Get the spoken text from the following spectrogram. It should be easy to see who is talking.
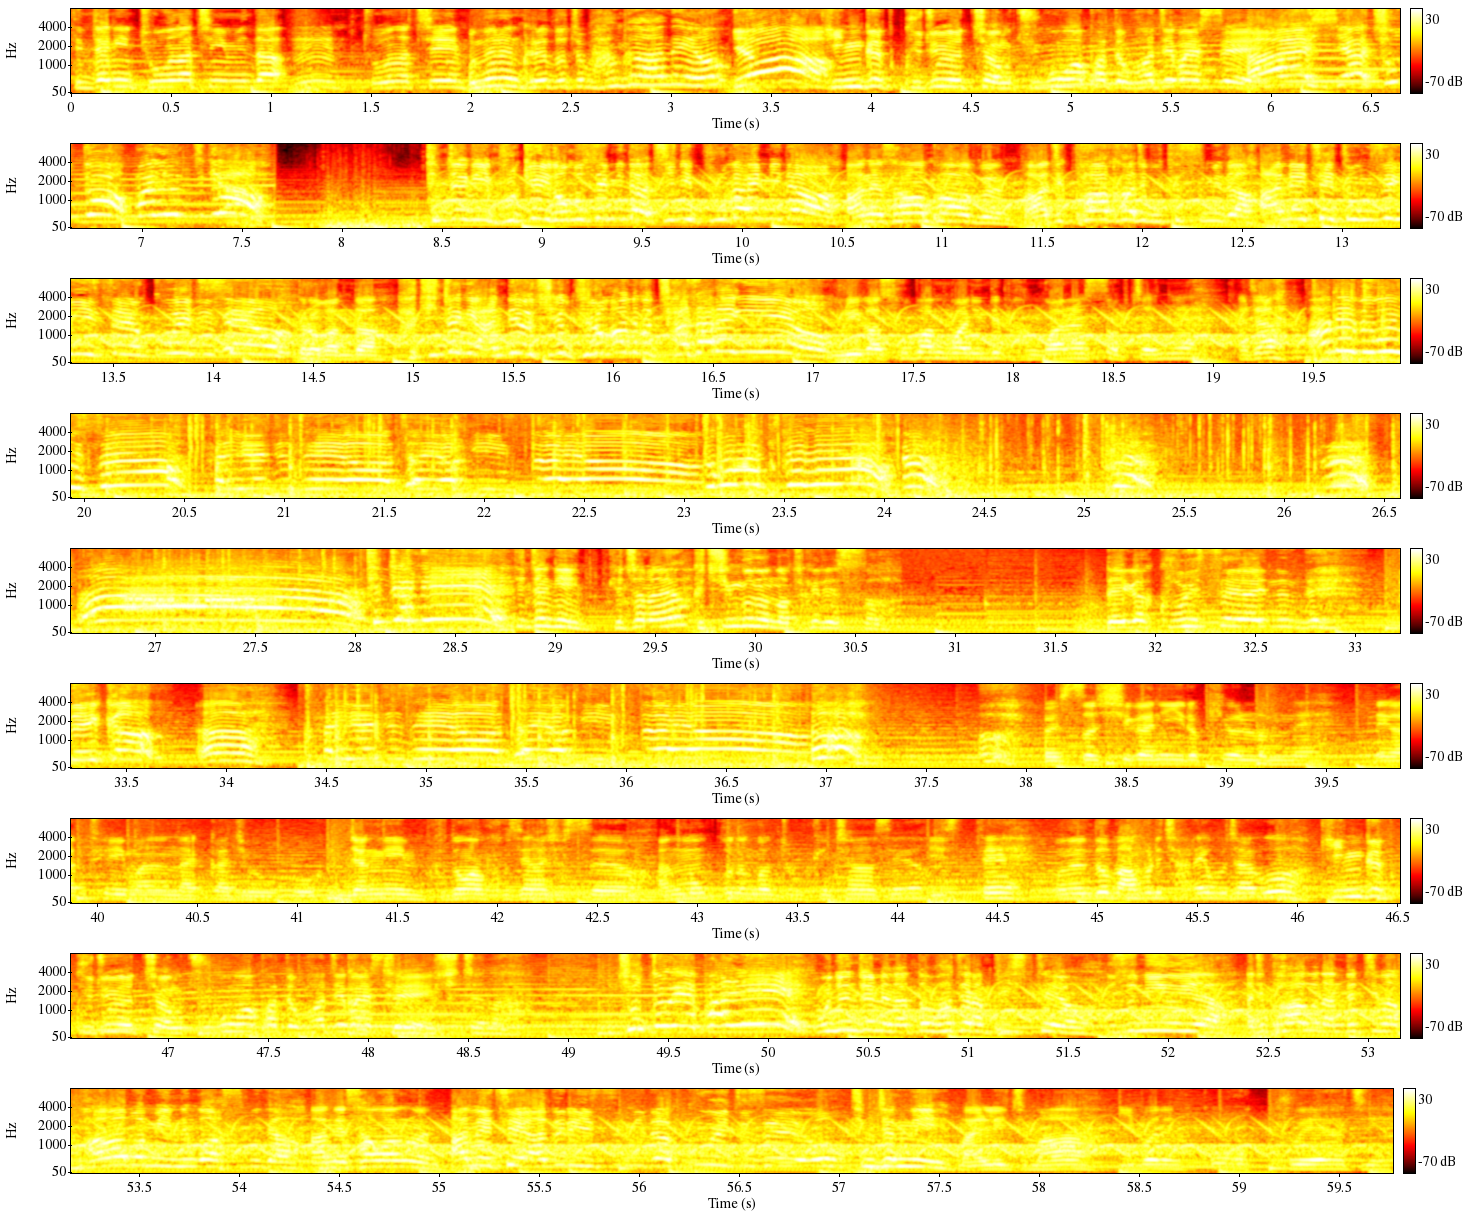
Speaker 1: 팀장님 좋은 아침입니다. 음 좋은 아침. 오늘은 그래도 좀 한가하네요. 야! 긴급 구조 요청 주공 아파트 화재 발생. 아이씨 야 출동 빨리 움직여! 팀장님 불길이 너무 셉니다. 진입 불가입니다. 안에 상황 파악은 아직 파악하지 못했습니다. 안에 제 동생이 있어요. 구해주세요. 들어간다. 아, 팀장님 안 돼요. 지금 들어가는 건 자살행위예요. 우리가 소방관인데 방관할 수 없잖냐. 가자. 안에 누구 있어요? 살려주세요. 저 여기 있어요. 조금만 기다려요. 아! 팀장님! 팀장님 괜찮아요? 그 친구는 어떻게 됐어? 내가 구했어야 했는데 내가 아 살려주세요 저 여기 있어요 아! 아, 벌써 시간이 이렇게 흘렀네 내가 퇴임하는 날까지 오고 팀장님 그동안 고생하셨어요 악몽 꾸는 건 좀 괜찮으세요? 리스테 오늘도 마무리 잘해보자고 긴급 구조 요청 주공 아파트 화재 발생 곳이잖아 출동해 빨리! 5년 전에 났던 화재랑 비슷해요. 무슨 이유야? 아직 파악은 안 됐지만 방화범이 있는 것 같습니다. 안에 상황은? 안에 제 아들이 있습니다. 구해주세요. 팀장님 말리지 마. 이번엔 꼭 구해야지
